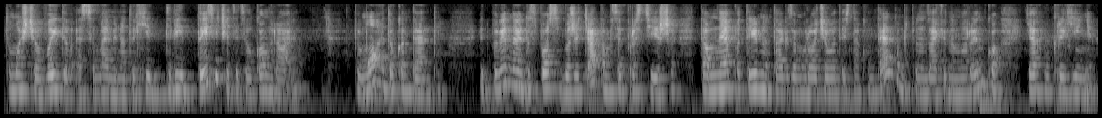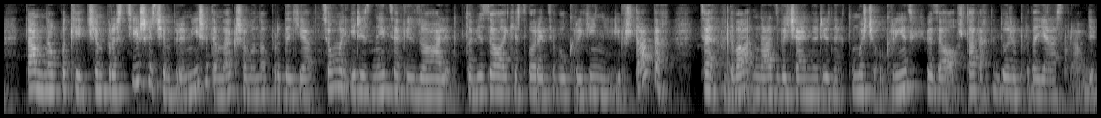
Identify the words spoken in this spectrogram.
тому що вийти в СММ на дохід 2000 – це цілком реально. Вимоги до контенту. Відповідно і до способу життя там все простіше. Там не потрібно так заморочуватись на контентом, тобто на західному ринку, як в Україні. Там навпаки, чим простіше, чим пряміше, тим легше воно продає. В цьому і різниця візуалі. Тобто візуал, який створюється в Україні і в Штатах, це два надзвичайно різних, тому що українських візуал в Штатах не дуже продає насправді.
